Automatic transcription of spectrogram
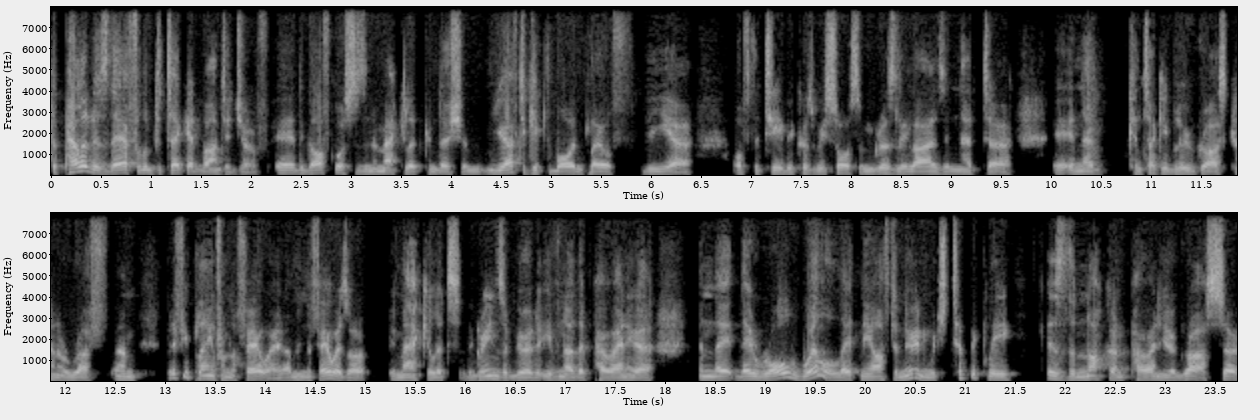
the pellet is there for them to take advantage of. Uh, the golf course is in immaculate condition. You have to keep the ball in play off the uh, off the tee because we saw some grisly lies in that uh, in that Kentucky bluegrass kind of rough. Um, but if you're playing from the fairway, I mean, the fairways are immaculate. The greens are good, even though they're Poa annua, and they they rolled well late in the afternoon, which typically is the knock on Poa annua grass. So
